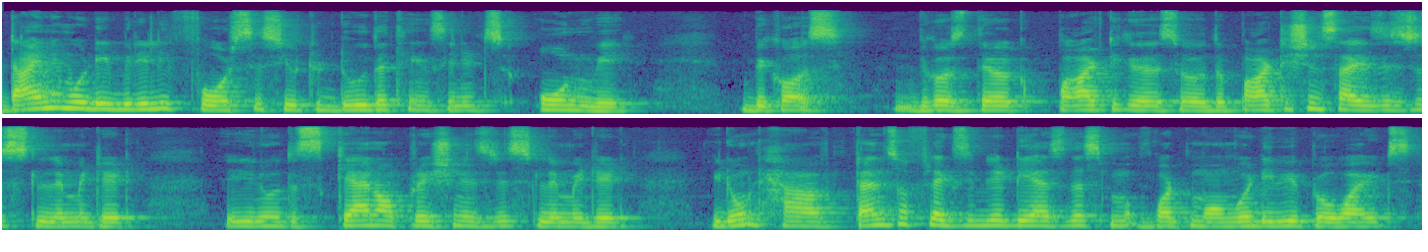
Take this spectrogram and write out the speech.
Dynamodb really forces you to do the things in its own way. Because because the particle so the partition size is just limited. You know the scan operation is just limited. You don't have tons of flexibility as this what mongodb provides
